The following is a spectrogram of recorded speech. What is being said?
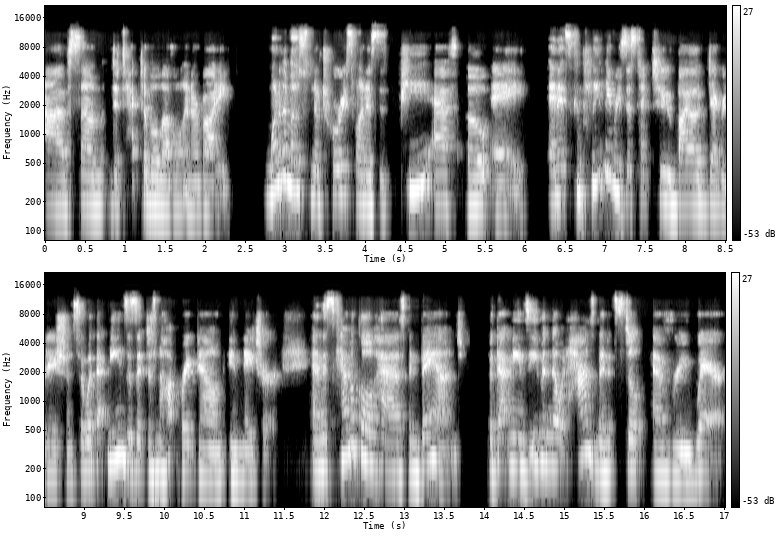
have some detectable level in our body. One of the most notorious one is the PFOA, and it's completely resistant to biodegradation. So what that means is it does not break down in nature. And this chemical has been banned, but that means even though it has been, it's still everywhere.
